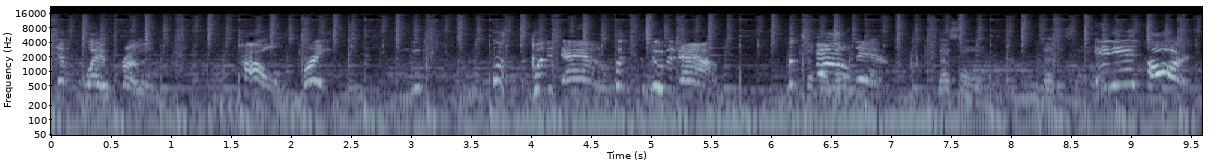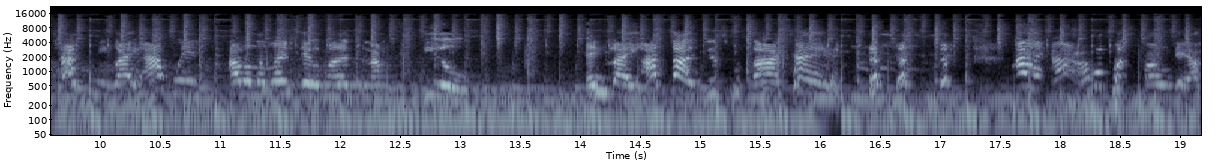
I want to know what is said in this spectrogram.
step away from it. Pause, break. Put it down. Put the computer down. Put the phone down. That's hard. That is hard. It is hard. Trust me. Like I went out on a lunch day with my husband. I'm still, and he's like, I thought this was our time. I like, uh-uh, I, I'm gonna put the phone down.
